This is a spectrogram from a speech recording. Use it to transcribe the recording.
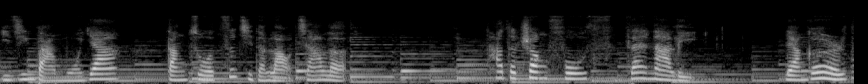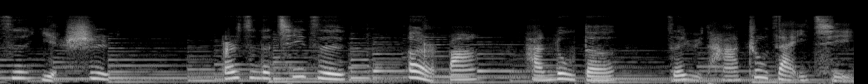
已经把摩押当做自己的老家了。她的丈夫死在那里，两个儿子也是。儿子的妻子厄尔巴和路德则与他住在一起。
